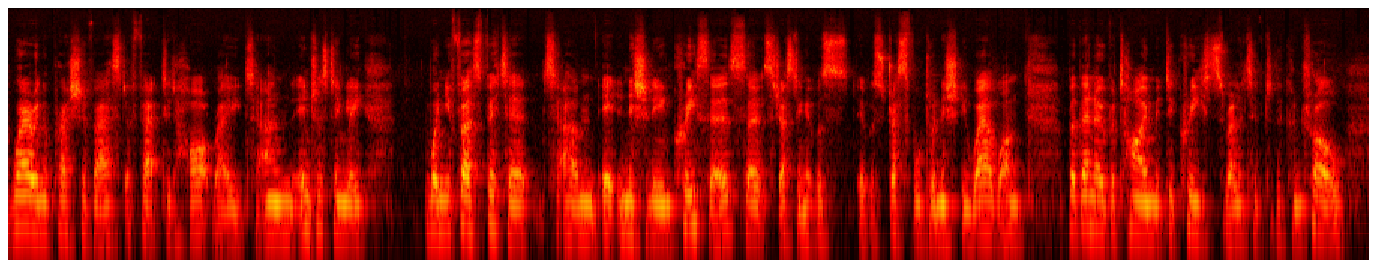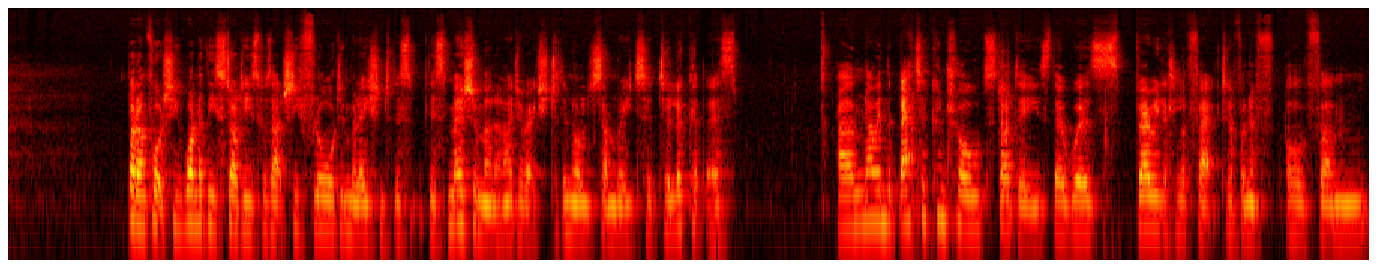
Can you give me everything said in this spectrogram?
wearing a pressure vest affected heart rate. And interestingly, when you first fit it, um, it initially increases, so it's suggesting it was it was stressful to initially wear one, but then over time it decreased relative to the control. But unfortunately, one of these studies was actually flawed in relation to this this measurement, and I direct you to the knowledge summary to, to look at this. Um, now, in the better controlled studies, there was very little effect of, an, of um,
